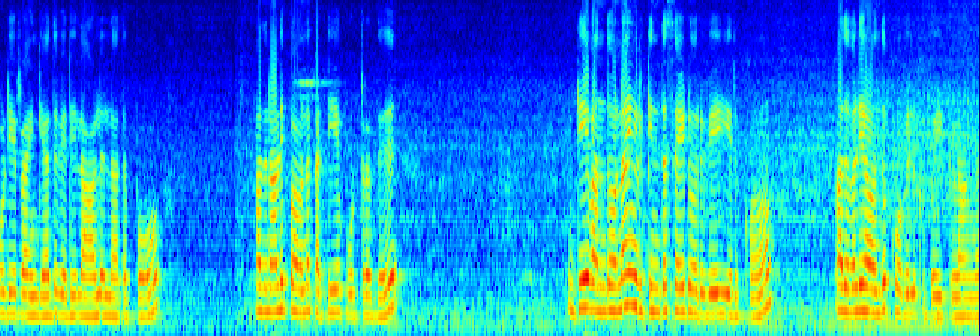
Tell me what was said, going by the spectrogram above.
ஓடிடுறா எங்கேயாவது வெளியில் ஆள் இல்லாதப்போ. அதனால் இப்போ அவனை கட்டியே போட்டுறது இப்படியே வந்தோன்னா எங்களுக்கு இந்த சைடு ஒரு வே இருக்கும். அது வழியாக வந்து கோவிலுக்கு போய்க்கலாங்க.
